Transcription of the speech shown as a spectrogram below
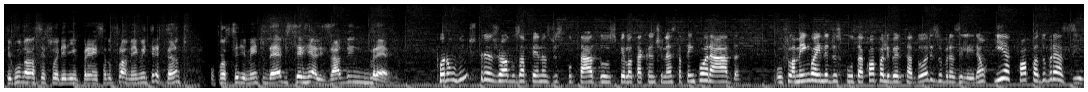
Segundo a assessoria de imprensa do Flamengo, entretanto, o procedimento deve ser realizado em breve. Foram 23 jogos apenas disputados pelo atacante nesta temporada. O Flamengo ainda disputa a Copa Libertadores, o Brasileirão e a Copa do Brasil.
